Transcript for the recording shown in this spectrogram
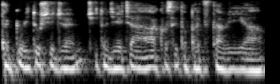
tak vytušiť, že či to dieťa, ako si to predstaví a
